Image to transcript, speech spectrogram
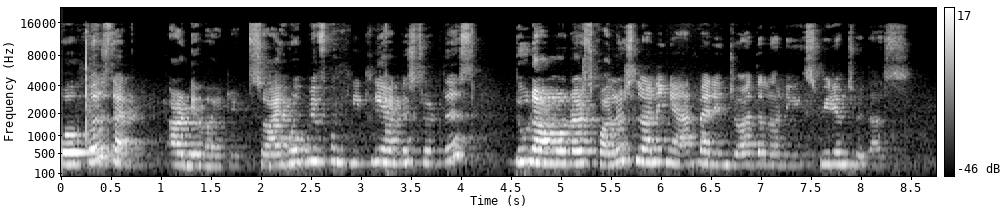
workers that are divided. So I hope you've completely understood this. Do download our Scholars Learning app and enjoy the learning experience with us.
